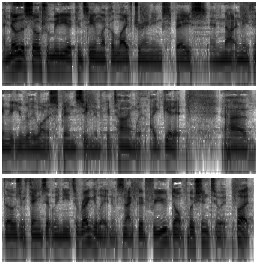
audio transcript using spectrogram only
I know that social media can seem like a life draining space and not anything that you really want to spend significant time with. I get it. Uh, those are things that we need to regulate. And if it's not good for you, don't push into it. But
